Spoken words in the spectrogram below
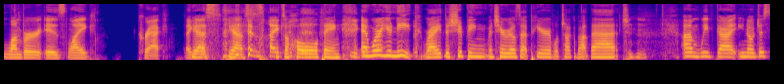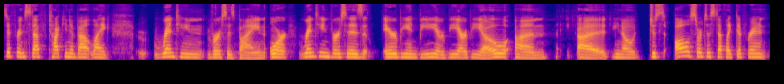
lumber is like crack, I yes, guess. yes, it's like, it's a whole thing, and we're that. unique, right? The shipping materials up here. We'll talk about that. Um, we've got, you know, just different stuff talking about like renting versus buying or renting versus Airbnb or VRBO. Um, uh, you know, just all sorts of stuff like different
